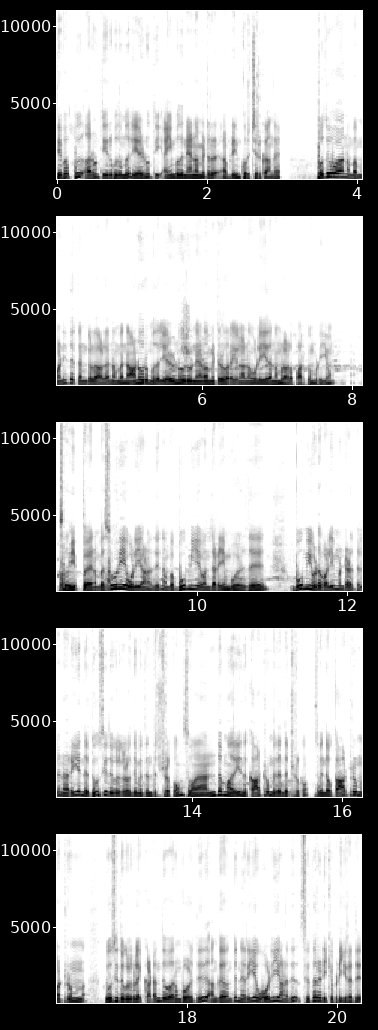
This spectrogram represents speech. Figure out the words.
சிவப்பு அறுநூற்றி இருபது முதல் எழுநூற்றி ஐம்பது நேனோமீட்டர் அப்படின்னு குறிச்சிருக்காங்க. பொதுவாக நம்ம மனித கண்களால் நம்ம நானூறு முதல் எழுநூறு நேனோமீட்டர் வரையிலான ஒளியை தான் நம்மளால் பார்க்க முடியும். ஸோ இப்போ நம்ம சூரிய ஒளியானது நம்ம பூமியை வந்தடையும் பொழுது பூமியோட வளிமண்டலத்தில் நிறைய இந்த தூசி துகள்கள் வந்து மிதந்துட்டுருக்கும். ஸோ அந்த மாதிரி இந்த காற்றும் மிதந்துட்டுருக்கும். ஸோ இந்த காற்று மற்றும் தூசி துகள்களை கடந்து வரும்பொழுது அங்கே வந்து நிறைய ஒளியானது சிதறடிக்கப்படுகிறது.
